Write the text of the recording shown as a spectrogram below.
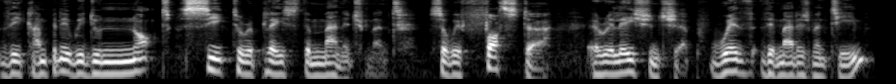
the company. We do not seek to replace the management. So we foster a relationship with the management team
